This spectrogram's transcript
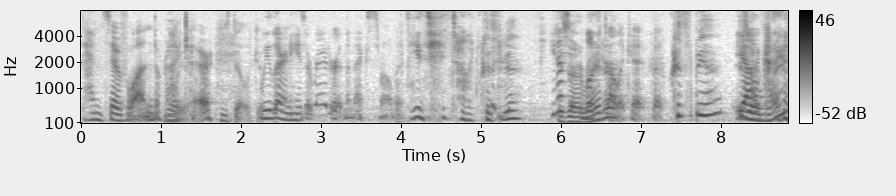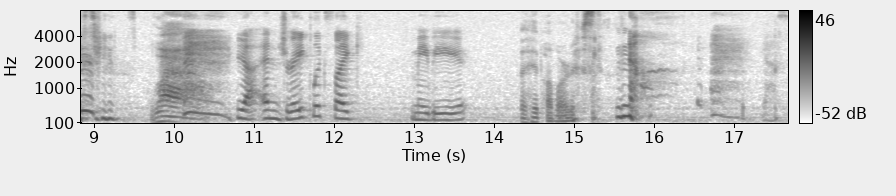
pensive one, the Oh, yeah. writer. He's delicate. We learn he's a writer in the next moments. He's he's delicate. Crispin. He is a doesn't look writer? delicate, but Crispia is yeah, a writer? Crispin- Wow. yeah. And Drake looks like maybe A hip hop artist? no. yes,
